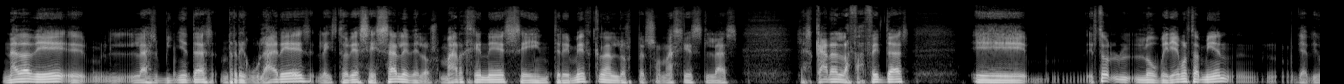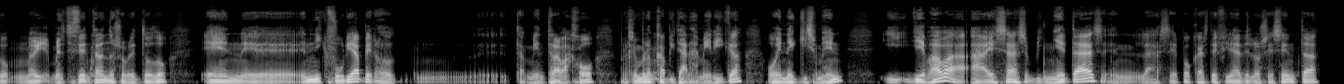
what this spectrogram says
Nada de eh, las viñetas regulares, la historia se sale de los márgenes, se entremezclan los personajes, las, las caras, las facetas. Eh, esto lo veríamos también, ya digo, me, estoy centrando sobre todo eh, en, Nick Furia, pero mm, también trabajó, por ejemplo, en Capitán América o en X-Men y llevaba a esas viñetas en las épocas de finales de los 60,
